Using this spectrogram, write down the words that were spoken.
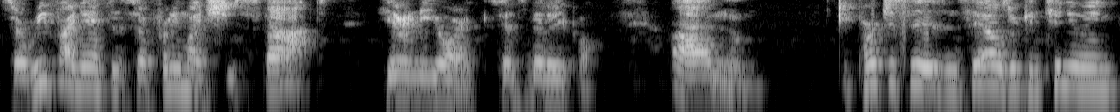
So refinances have pretty much stopped here in New York since mid-April. Um, purchases and sales are continuing,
